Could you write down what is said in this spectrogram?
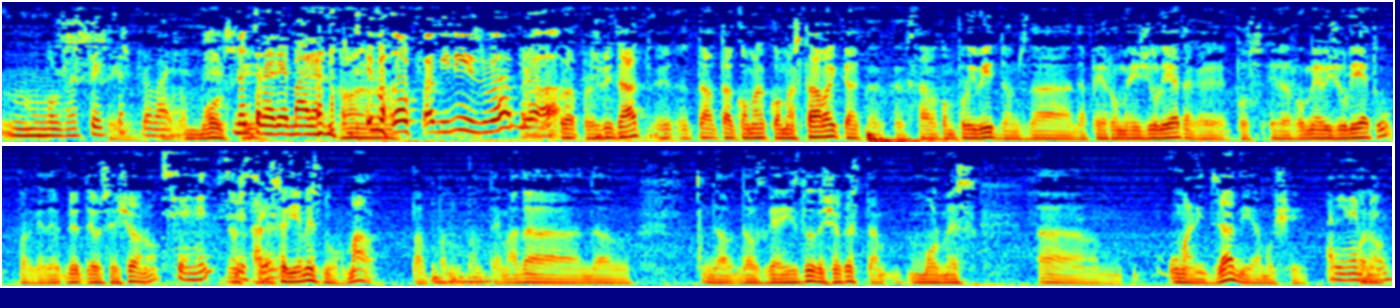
molts aspectes, Sí, però vaja. molts, no sí. entrarem ara en el No, no, tema no. del feminisme, però... No, però, però és veritat, eh, tal, tal com, com estava i que, que, que estava com prohibit doncs, de, de fer Romeo i Julieta, que doncs, era Romeo i Julieto, perquè deu, deu ser això, no? Sí, sí, doncs ara sí. seria més normal, pel, pel, pel tema de, del, del, dels gais i tot això que està molt més eh, humanitzat, diguem-ho així. Evidentment.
